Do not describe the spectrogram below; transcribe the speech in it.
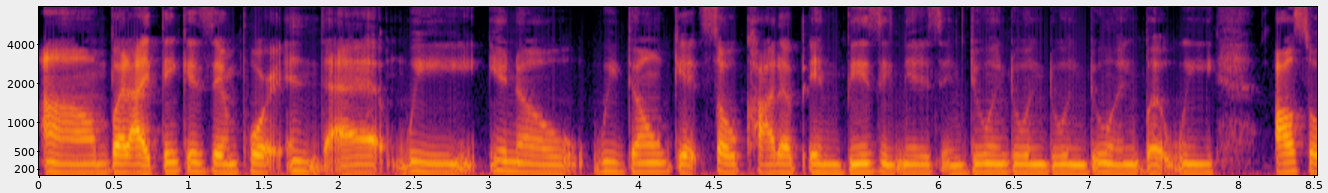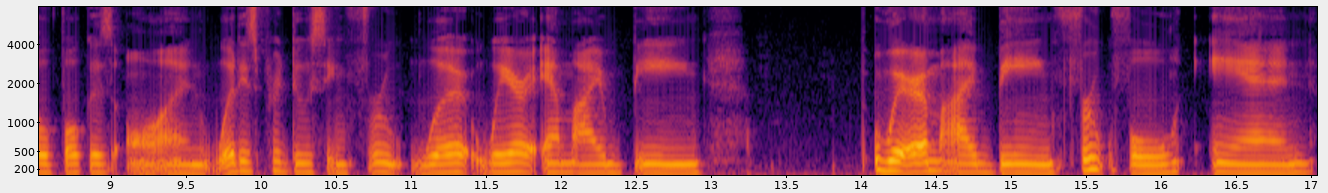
Um, but I think it's important that we, you know, we don't get so caught up in busyness and doing, doing, doing, doing, but we also focus on what is producing fruit. Where where am I being where am I being fruitful and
